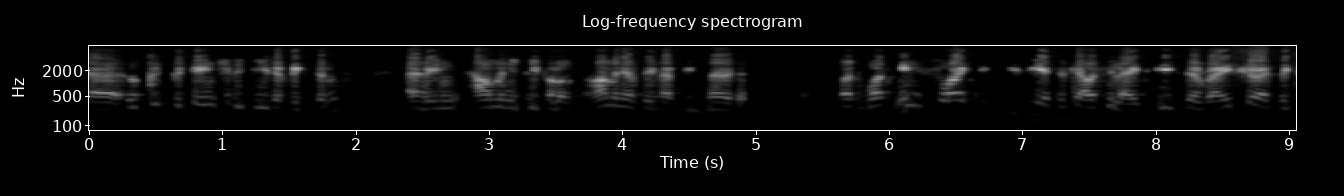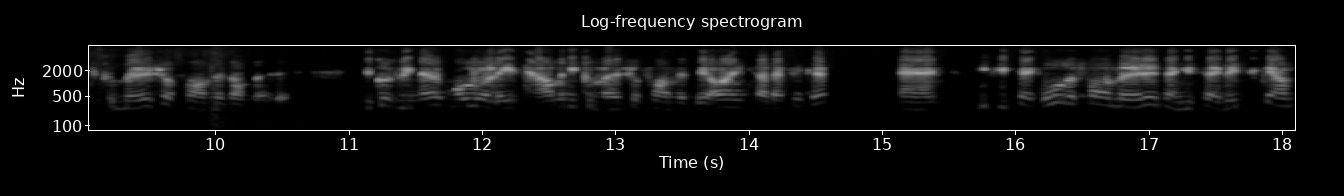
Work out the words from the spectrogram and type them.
uh, who could potentially be the victims, and then how many people, how many of them have been murdered. But what is slightly easier to calculate is the ratio at which commercial farmers are murdered. Because we know more or less how many commercial farmers there are in South Africa. And if you take all the farm murders and you say, let's count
